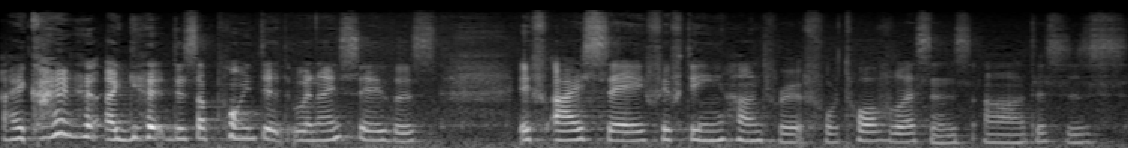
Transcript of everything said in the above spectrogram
I kind of I get disappointed when I say this. If I say fifteen hundred for twelve lessons, uh, this is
